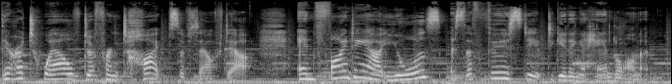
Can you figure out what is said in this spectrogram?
There are 12 different types of self doubt, and finding out yours is the first step to getting a handle on it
